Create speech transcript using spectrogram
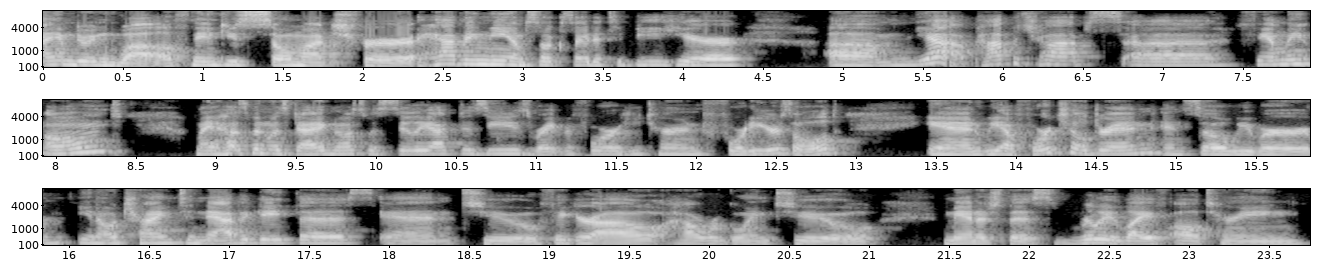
I am doing well. Thank you so much for having me. I'm so excited to be here. Um, yeah, Papa Chops, uh, family owned. My husband was diagnosed with celiac disease right before he turned 40 years old. And we have four children. And so we were, you know, trying to navigate this and to figure out how we're going to manage this really life altering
